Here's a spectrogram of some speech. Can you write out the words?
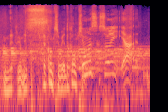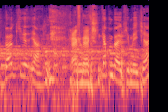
kan, niet, je moet... Daar komt ze weer, daar komt ze. Jongens, sorry. Ja, buikje... Ja. Geeft niks. Ik heb een buikje een beetje, hè?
